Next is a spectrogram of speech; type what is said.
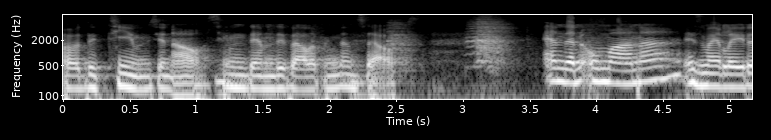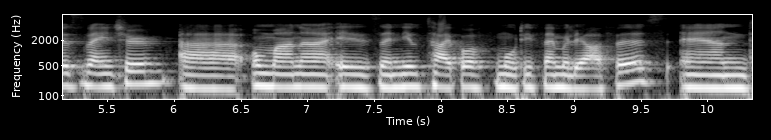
uh, the teams, you know, seeing them developing themselves. And then Umana is my latest venture. Uh, Umana is a new type of multifamily office, and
